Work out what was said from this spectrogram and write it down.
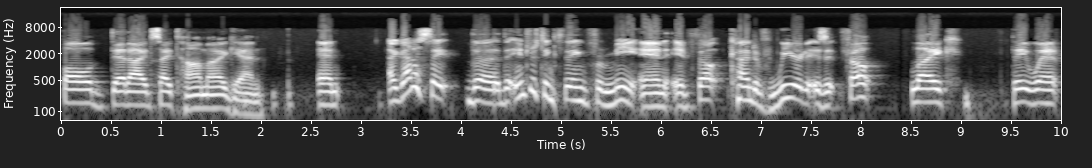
bald dead-eyed Saitama again, and I gotta say the the interesting thing for me, and it felt kind of weird, is it felt like they went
